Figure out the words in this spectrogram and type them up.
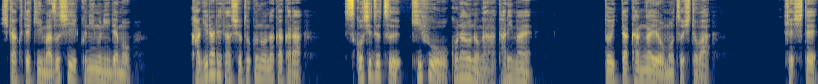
比較的貧しい国々でも、限られた所得の中から少しずつ寄付を行うのが当たり前といった考えを持つ人は決して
